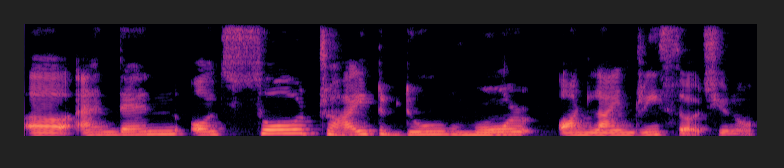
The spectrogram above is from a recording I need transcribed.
uh, and then also try to do more online research you know.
